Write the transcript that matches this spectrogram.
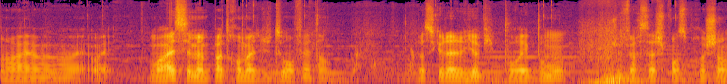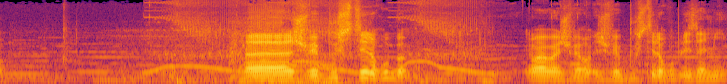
Ouais, ouais, ouais, ouais. Ouais, c'est même pas trop mal du tout, en fait. Hein. Parce que là, le yop, il pourrait bon. Je vais faire ça, je pense, prochain. Euh, je vais booster le roub. Ouais, ouais, je vais, je vais booster le roub, les amis.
